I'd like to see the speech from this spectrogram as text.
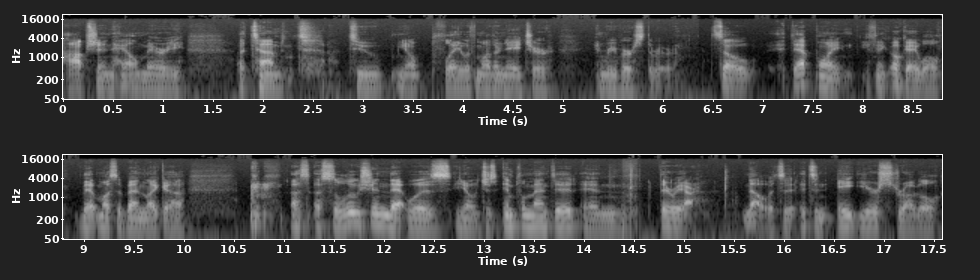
option Hail Mary attempt to, you know, play with Mother Nature and reverse the river. So at that point, you think, okay, well, that must have been like a, a, a solution that was, you know, just implemented, and there we are. No, it's a, it's an eight year struggle,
